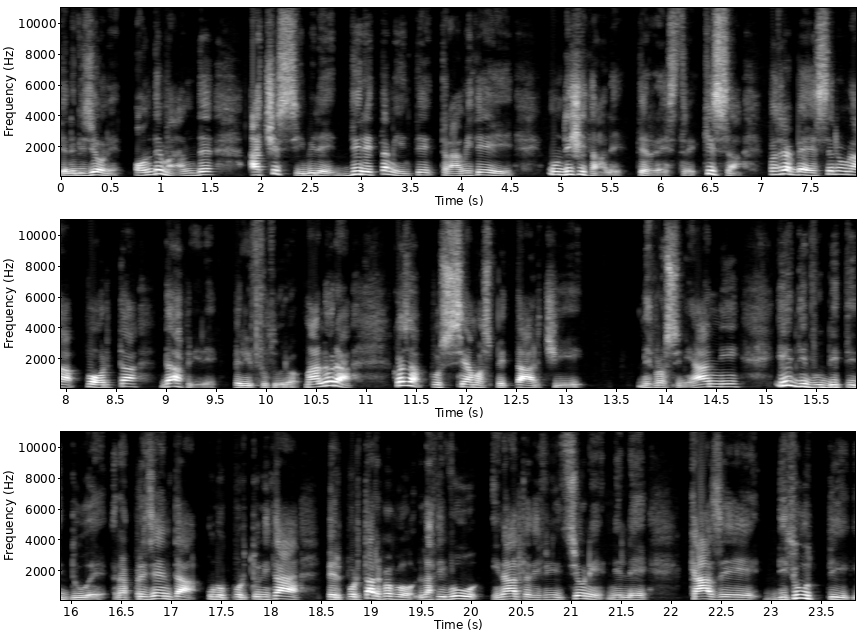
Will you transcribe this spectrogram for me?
televisione on demand accessibile direttamente tramite un digitale terrestre. Chissà, potrebbe essere una porta da aprire per il futuro. Ma allora cosa possiamo aspettarci nei prossimi anni. Il DVB-T2 rappresenta un'opportunità per portare proprio la TV in alta definizione nelle case di tutti,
